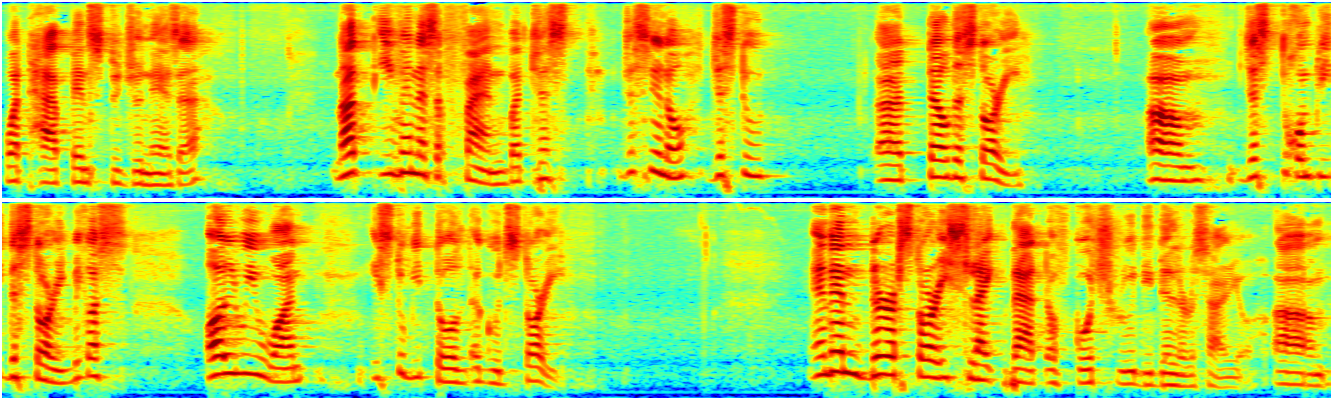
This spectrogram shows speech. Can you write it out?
what happens to Jonesa? Not even as a fan, but just, just you know, just to uh, tell the story. Um, just to complete the story, because all we want is to be told a good story. And then there are stories like that of Coach Rudy Del Rosario. Um,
